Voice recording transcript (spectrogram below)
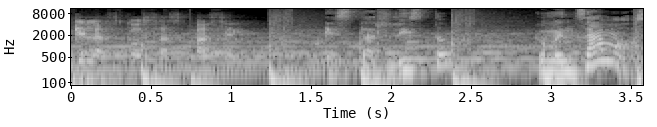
que las cosas pasen. ¿Estás listo? ¡Comenzamos!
